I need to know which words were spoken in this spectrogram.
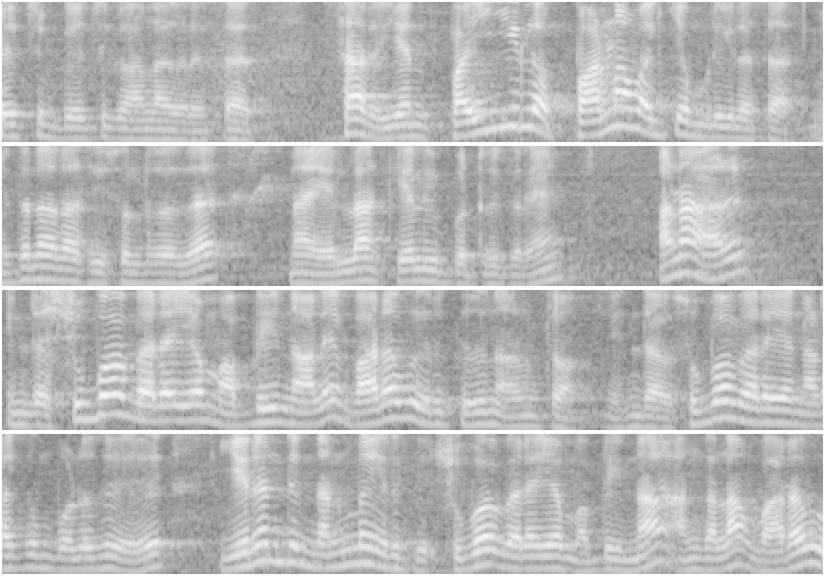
ஏச்சும் பேச்சுக்கு ஆளாகிறேன் சார். சார் என் பையில் பணம் வைக்க முடியல சார். மிதன ராசி சொல்கிறத நான் எல்லாம் கேள்விப்பட்டிருக்கிறேன். ஆனால் இந்த சுப விரயம் அப்படின்னாலே வரவு இருக்குதுன்னு அர்த்தம். இந்த சுப விரயம் நடக்கும் பொழுது இரண்டு நன்மை இருக்குது சுப விரயம் அப்படின்னா அங்கெல்லாம் வரவு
